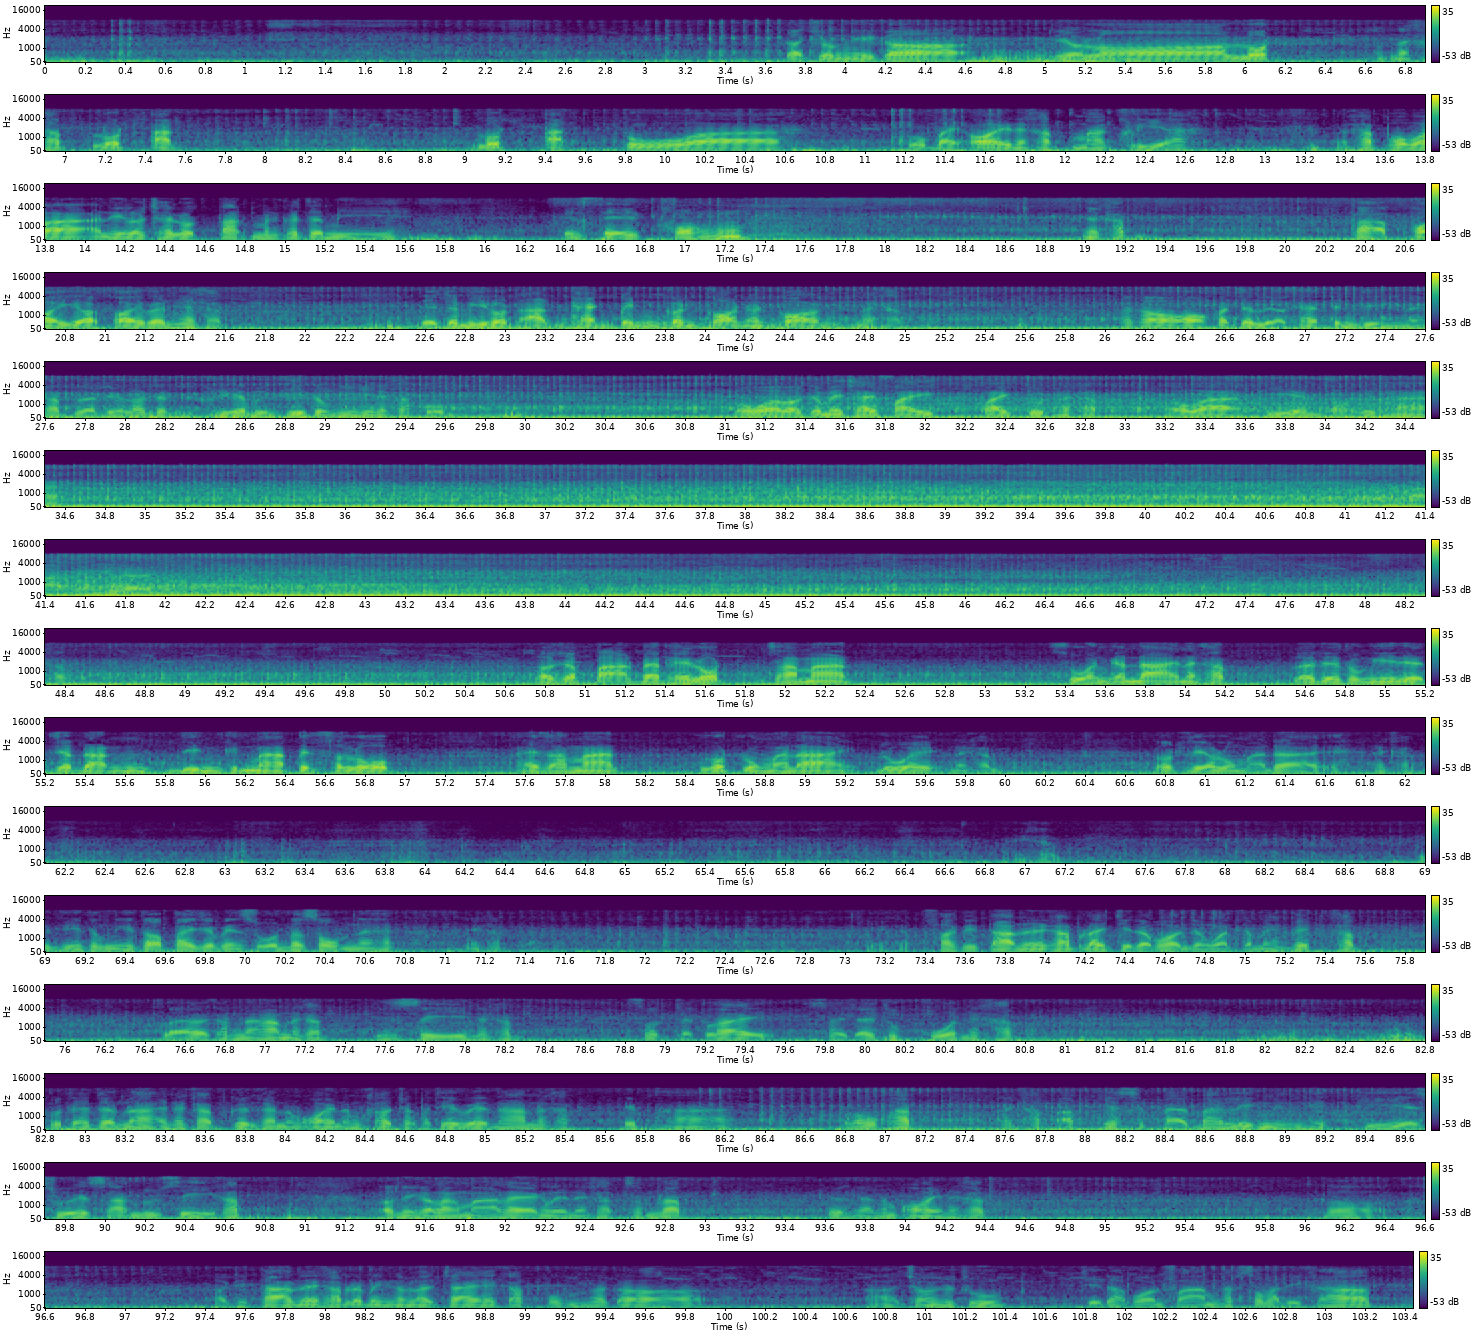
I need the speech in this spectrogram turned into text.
ก็ช่วงนี้ก็เดี๋ยวรอรถนะครับรถอัดรถอัดตัวตัวใบอ้อยนะครับ มาเคลียร์นะครับ เพราะว่าอันนี้เราใช้รถตัดมันก็จะมีเป็นเศษของนะครับกาบอ้อยยอดอ้อยแบบนี้ครับ เดี๋ยวจะมีรถอัดแพ็คเป็นก้อนๆก้อนๆนะครับ แล้วก็ออกก็จะเหลือแค่เป็นดินนะครับ แล้วเดี๋ยวเราจะเคลียร์พื้นที่ตรงนี้นะครับผม เพราะว่าเราจะไม่ใช้ไฟไฟจุดนะครับ เพราะว่า PM 2.5นะครับปาดอย่างนี้เลย นี่ครับ เราจะปาดแบบให้รถสามารถสวนกันได้นะครับ แล้วเดี๋ยวตรงนี้เดี๋ยวจะดันดินขึ้นมาเป็นสโลปให้สามารถลดลงมาได้ด้วยนะครับลดเลี้ยวลงมาได้นะครับนี่ครับ พื้นที่ตรงนี้ต่อไปจะเป็นสวนผสมนะฮะนะครับโอเครับฝากติดตามด้วยนะครับไร่จิตรพรจังหวัดกำแพงเพชรครับแปลคันน้ำนะครับอินซีย์นะครับ สดจากไร่ใส่ใจทุกขวดนะครับ ตัวแทนจำหน่ายนะครับเครื่องคันน้ำอ้อยนำเข้าจากประเทศเวียดนามนะครับ F5 โปรพัทนะครับอัปเกรด18 b บลิง1 HP SUS 304ครับตอนนี้กำลังมาแรงเลยนะครับสำหรับเครื่องคันน้ำอ้อยนะครับ ก็ฝากติดตามด้วยครับ และเป็นกำลังใจให้กับผมแล้วก็ช่อง YouTube จิตรพรฟาร์มครับ สวัสดีครับ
